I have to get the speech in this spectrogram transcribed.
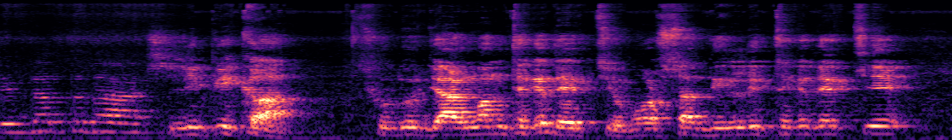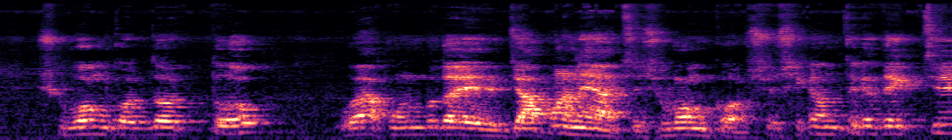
দেবদত্ত দাস। লিপিকা শুধু জার্মান থেকে দেখছে বর্ষা দিল্লি থেকে দেখছে শুভঙ্কর দত্ত ও এখন বোধহয় জাপানে আছে শুভঙ্কর সে সেখান থেকে দেখছে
